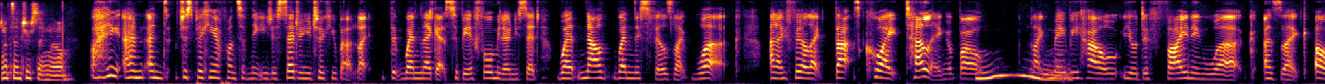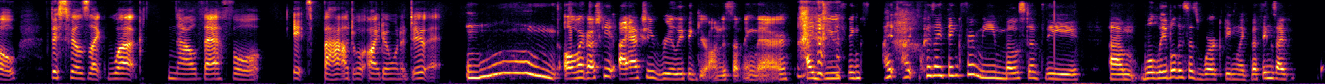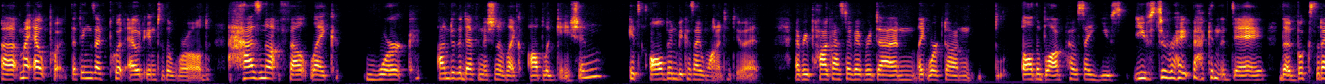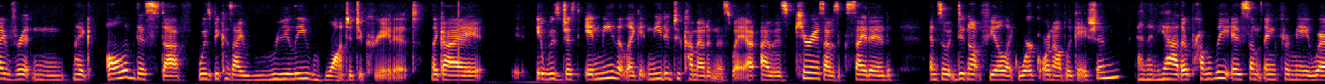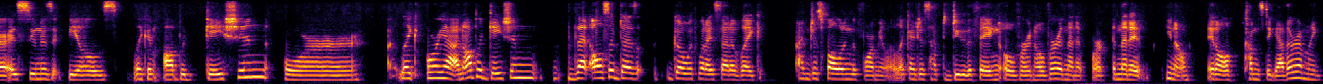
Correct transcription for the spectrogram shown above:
That's interesting though. I think, and and just picking up on something you just said when you're talking about like that when there gets to be a formula, and you said when now when this feels like work, and I feel like that's quite telling about mm. Like maybe how you're defining work as like oh this feels like work now, therefore it's bad or I don't want to do it. Mm. Oh my gosh, Kate, I actually really think you're onto something there. I do think I because I, I think for me most of the um, we'll label this as work being like the things I've, uh, my output, the things I've put out into the world has not felt like work under the definition of like obligation. It's all been because I wanted to do it. Every podcast I've ever done, like worked on all the blog posts I used used to write back in the day, the books that I've written, like all of this stuff was because I really wanted to create it. Like I it was just in me that like it needed to come out in this way. I, I, was curious, I was excited, and so it did not feel like work or an obligation. And then yeah, there probably is something for me where as soon as it feels like an obligation or like or yeah, an obligation that also does go with what I said of like I'm just following the formula. Like I just have to do the thing over and over and then it work and then it, you know, it all comes together. I'm like,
